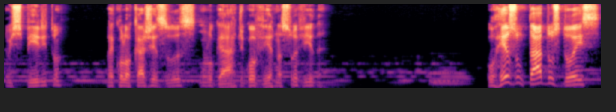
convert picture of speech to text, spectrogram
o Espírito vai colocar Jesus no lugar de governo na sua vida. O resultado dos dois,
